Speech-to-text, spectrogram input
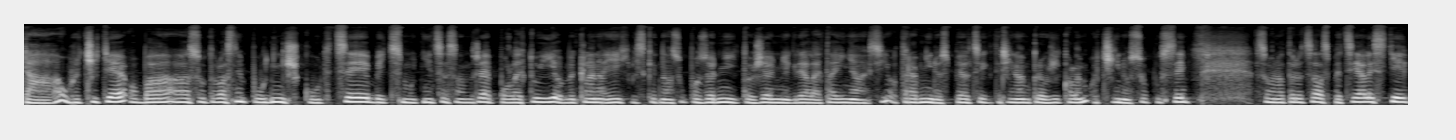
Dá, určitě oba jsou to vlastně půdní škůdci, byť smutnice samozřejmě poletují, obvykle na jejich výskyt nás upozorní to, že někde letají nějaký otravní dospělci, kteří nám krouží kolem očí, nosu, pusy. Jsou na to docela specialisti,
